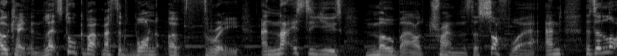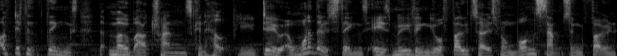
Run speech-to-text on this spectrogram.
Okay then, let's talk about method one of three, and that is to use Mobile Trans, the software, and there's a lot of different things that Mobile Trans can help you do, and one of those things is moving your photos from one Samsung phone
